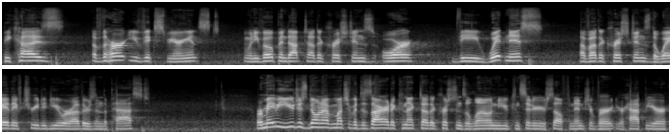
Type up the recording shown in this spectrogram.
because of the hurt you've experienced when you've opened up to other Christians or the witness of other Christians, the way they've treated you or others in the past. Or maybe you just don't have much of a desire to connect to other Christians alone. You consider yourself an introvert. You're happier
